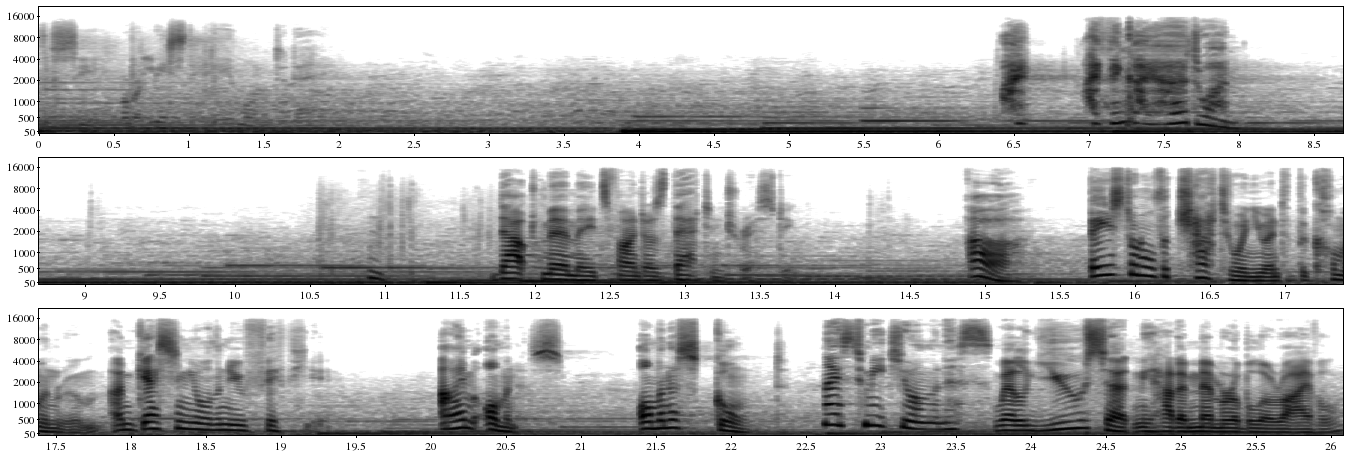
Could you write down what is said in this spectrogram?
Really hope we get to see, or at least hear one today. I I think I heard one. Doubt mermaids find us that interesting. Ah, based on all the chatter when you entered the common room, I'm guessing you're the new fifth year. I'm Ominis. Ominis Gaunt. Nice to meet you, Ominis. Well, you certainly had a memorable arrival.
